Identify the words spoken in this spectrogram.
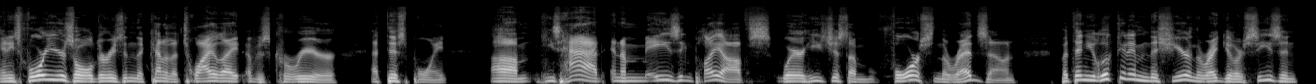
and he's four years older. He's in the kind of the twilight of his career at this point. Um, he's had an amazing playoffs where he's just a force in the red zone. But then you looked at him this year in the regular season.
